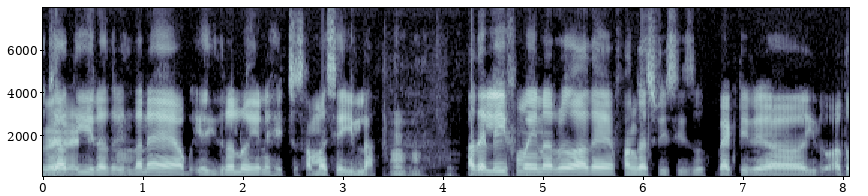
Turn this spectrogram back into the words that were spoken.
ಜಾತಿ Variety, ಇರೋದ್ರಿಂದಾನೇ ಇದ್ರಲ್ಲೂ ಏನು ಹೆಚ್ಚು ಸಮಸ್ಯೆ ಇಲ್ಲ. ಹ್ಮ್ ಹ್ಮ್. ಅದೇ ಲೀಫ್ ಮೈನರ್ ಅದೇ ಫಂಗಸ್ ಡಿಸೀಸು ಬ್ಯಾಕ್ಟೀರಿಯಾ ಇದು ಅದು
